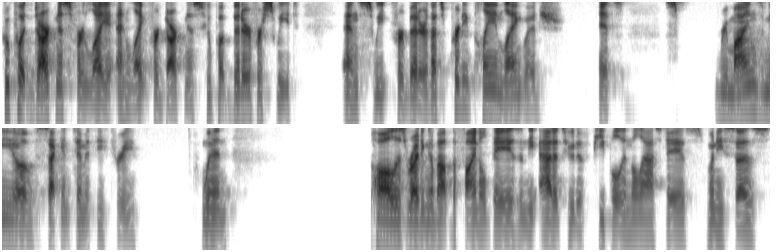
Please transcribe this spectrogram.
who put darkness for light and light for darkness, who put bitter for sweet and sweet for bitter. That's pretty plain language. It reminds me of 2 Timothy 3 when Paul is writing about the final days and the attitude of people in the last days when he says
